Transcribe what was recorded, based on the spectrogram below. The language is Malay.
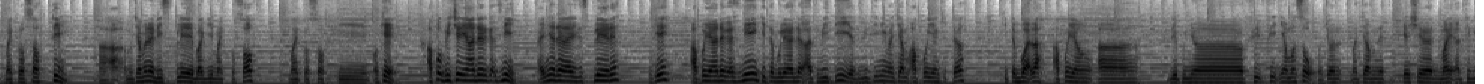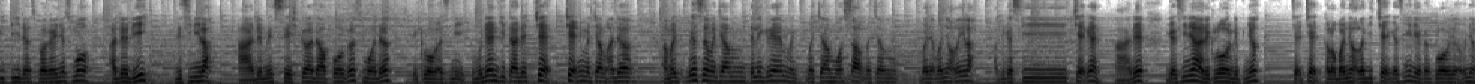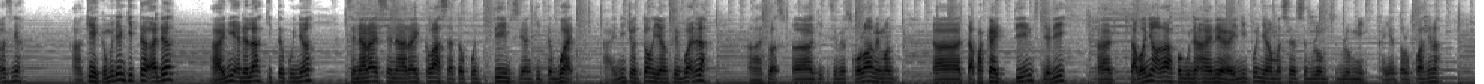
Microsoft Teams ha, macam mana display bagi Microsoft Microsoft Team okey apa feature yang ada dekat sini ha, ini adalah display dia okey apa yang ada dekat sini kita boleh ada activity activity ni macam apa yang kita kita buat lah apa yang uh, dia punya feed-feed yang masuk macam macam notification my activity dan sebagainya semua ada di di sinilah ha, ada message ke ada apa ke semua ada dia keluar kat sini kemudian kita ada chat chat ni macam ada Ha, biasa macam Telegram, macam WhatsApp, macam banyak-banyak lagi lah aplikasi chat kan. Ha, dia dekat sini lah, dia keluar dia punya chat-chat. Kalau banyak lagi chat kat sini, dia akan keluar banyak-banyak kat sini lah. Ha, okay, kemudian kita ada, ha, ini adalah kita punya senarai-senarai kelas ataupun teams yang kita buat. Ha, ini contoh yang saya buat ni lah. Ha, sebab uh, saya punya sekolah memang uh, tak pakai teams, jadi uh, tak banyak lah penggunaan dia ini pun yang masa sebelum-sebelum ni uh, yang tahun lepas ni lah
